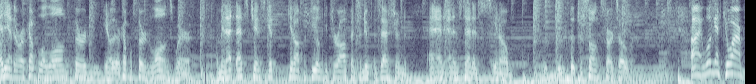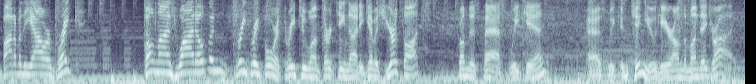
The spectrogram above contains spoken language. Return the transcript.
and yeah, there were a couple of long third and you know there were a couple of third and longs where I mean that, that's a chance to get get off the field, get your offense a new possession, and and instead it's you know the, the, the song starts over. All right, we'll get to our bottom of the hour break. Phone lines wide open 334 321 1390. Give us your thoughts from this past weekend as we continue here on the Monday Drive.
